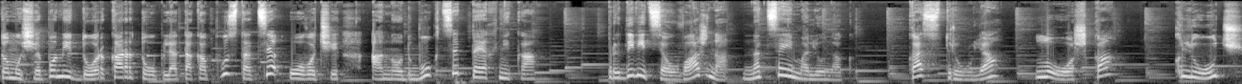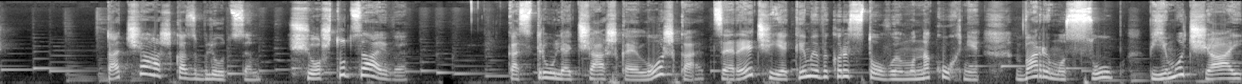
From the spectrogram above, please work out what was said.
тому що помідор, картопля та капуста це овочі, а ноутбук це техніка. Придивіться уважно на цей малюнок: кастрюля, ложка, ключ та чашка з блюдцем. Що ж тут зайве? Кастрюля, чашка і ложка це речі, які ми використовуємо на кухні. Варимо суп, п'ємо чай,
